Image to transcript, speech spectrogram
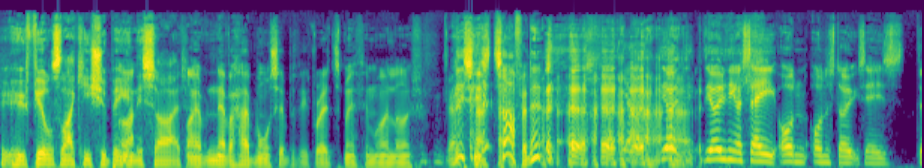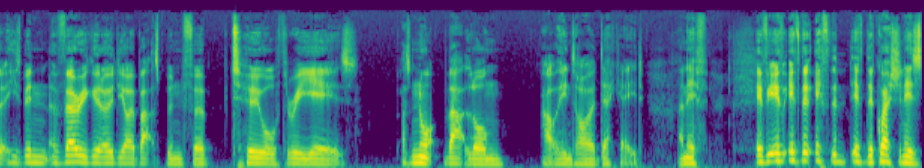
Who, who feels like he should be in this side? I have never had more sympathy for Ed Smith in my life. this is tough, isn't it? yeah, the, only- the only thing I say on, on Stokes is that he's been a very good ODI batsman for two or three years. That's not that long out of the entire decade. And if if if, if the if the if the question is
